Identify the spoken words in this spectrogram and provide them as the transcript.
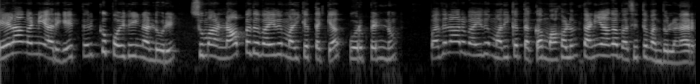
வேளாங்கண்ணி அருகே தெற்கு பொய்கை நல்லூரில் சுமார் நாற்பது வயது மதிக்கத்தக்க ஒரு பெண்ணும் பதினாறு வயது மதிக்கத்தக்க மகளும் தனியாக வசித்து வந்துள்ளனர்.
